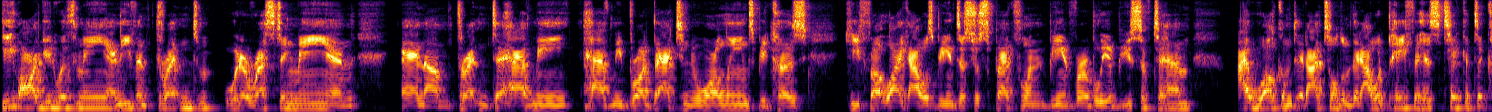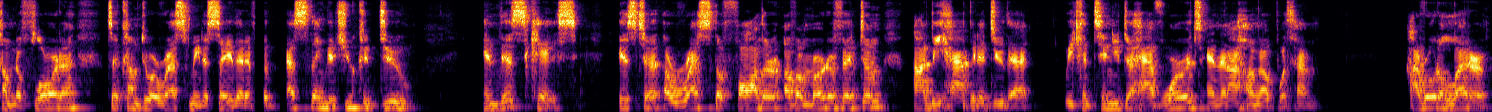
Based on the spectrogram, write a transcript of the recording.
He argued with me and even threatened with arresting me and and um, threatened to have me have me brought back to New Orleans because he felt like I was being disrespectful and being verbally abusive to him. I welcomed it. I told him that I would pay for his ticket to come to Florida to come to arrest me to say that if the best thing that you could do in this case is to arrest the father of a murder victim, I'd be happy to do that. We continued to have words, and then I hung up with him. I wrote a letter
